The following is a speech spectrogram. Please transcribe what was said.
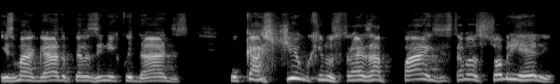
esmagado pelas iniquidades. O castigo que nos traz a paz estava sobre ele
